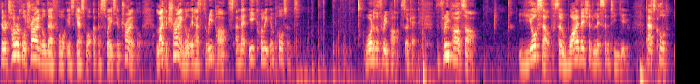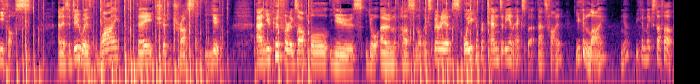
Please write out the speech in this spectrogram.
The rhetorical triangle, therefore, is guess what? A persuasive triangle. Like a triangle, it has three parts, and they're equally important. What are the three parts? Okay, the three parts are yourself, so why they should listen to you. That's called ethos. And it's to do with why they should trust you. And you could, for example, use your own personal experience, or you can pretend to be an expert. That's fine. You can lie. Yeah, you can make stuff up.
